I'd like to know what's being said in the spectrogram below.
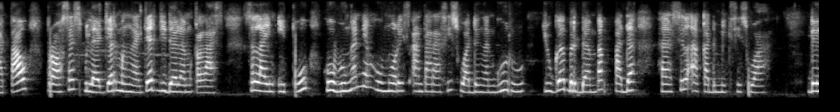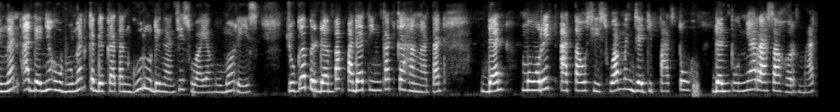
atau proses belajar mengajar di dalam kelas. Selain itu, hubungan yang humoris antara siswa dengan guru juga berdampak pada hasil akademik siswa. Dengan adanya hubungan kedekatan guru dengan siswa yang humoris, juga berdampak pada tingkat kehangatan dan murid atau siswa menjadi patuh dan punya rasa hormat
